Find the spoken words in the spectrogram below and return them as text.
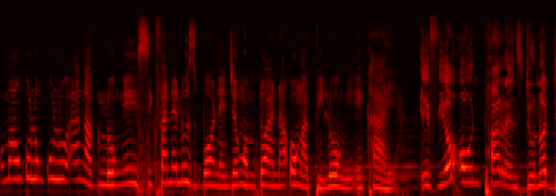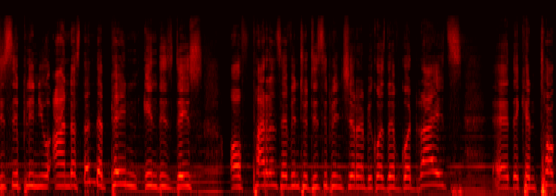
uma uNkulunkulu angakulungisi kufanele uzibone njengomntwana ongabhilongi ekhaya If your own parents do not discipline you, I understand the pain in these days of parents having to discipline children because they've got rights, uh, they can talk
